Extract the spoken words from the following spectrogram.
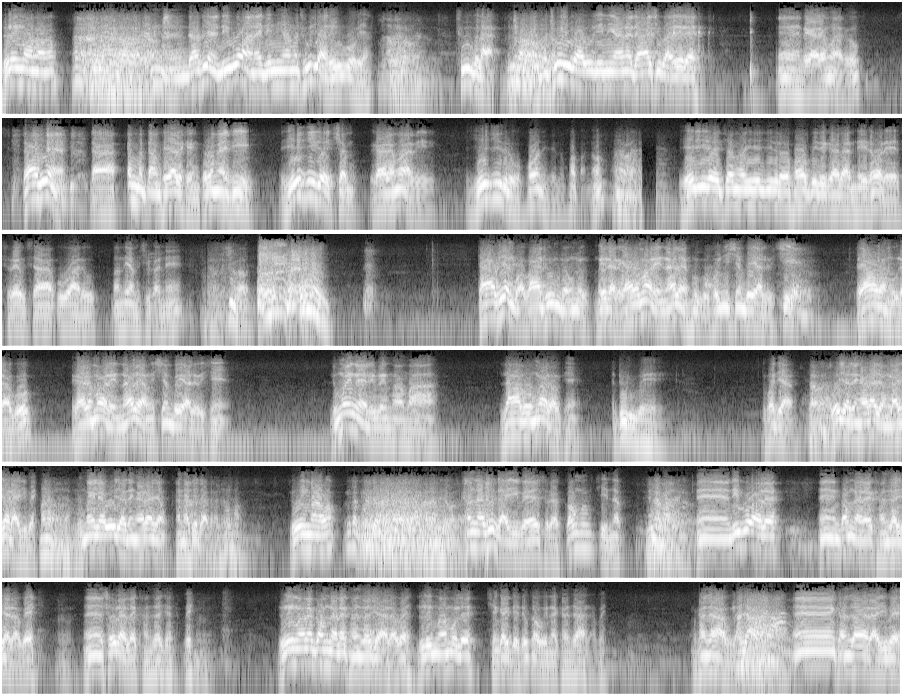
လူလိမ္မာမှာမှန်ပါဗျာဒါဖြင့်ဒီဘဝနဲ့ဒီနေရာမထူးကြသေးဘူးပေါ့ဗျာမှန်ပါဗျာထူးကလားမထူးပါဘူးဒီနေရာနဲ့ဒါရှိပါရဲ့တဲ့အင်းတရားဓမ္မတို့ ဒါဖြင့်ဒါအမတန်ဘုရားခင်ကိုရမကြီးအရေးကြီးတဲ့ချက်မှုတရားဓမ္မတွေရေးကြီးတယ်လို့ဟောနေတယ်လို့မှတ်ပါနော်မှန်ပါပါရေးကြီးတဲ့ချက်မှုရေးကြီးတယ်လို့ဟောပြီးဒီကရနေတော့တယ်ဆိုတဲ့ဥစ္စာဥဝါတို့သံဃာမရှိပါနဲ့မရှိပါဘူးဒါဖြင့်ကွာဘာထူးမလို့လို့မေးတာဒကာဓမ္မတွေနားလည်မှုကိုဘုန်းကြီးရှင်းပေးရလို့ရှိဘုရားတော်မူတာကို ဒကာဓမ္မတွေနားလည်အောင်ရှင်းပေးရလို့ရှိရင်လူမိုင်းတဲ့လူတွေမှာမှာလာပုံကတော့ဖြင့်အတူတူပဲတပတ်ကြဝိဇ္ဇာသင်္ခါရကြောင့်လာကြတာကြီးပဲမှန်ပါဗျာလူမိုင်းလည်းဝိဇ္ဇာသင်္ခါရကြောင့်ခန္ဓာဖြစ်တာပဲလူအိမ်မှာရောခန္ဓာဖြစ်တာကြီးပဲဆိုတော့ကောင်းကောင်းကျင့်납အဲဒီဘုရားလည်းအင်းကောင်းတာလည်းခံစားကြတာပဲအင်းဆိုးတာလည်းခံစားကြတာပဲ လူတွေမှာလည်းကောင်းတာလည်းခံစားကြရတာပဲလူတွေမှာမို့လဲရှင်ကြိုက်တဲ့ဒုက္ခဝေဒနာခံစားရတာပဲမခံစားရဘူးလားခံစားပါဘူးအဲခံစားရတာကြီးပဲ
